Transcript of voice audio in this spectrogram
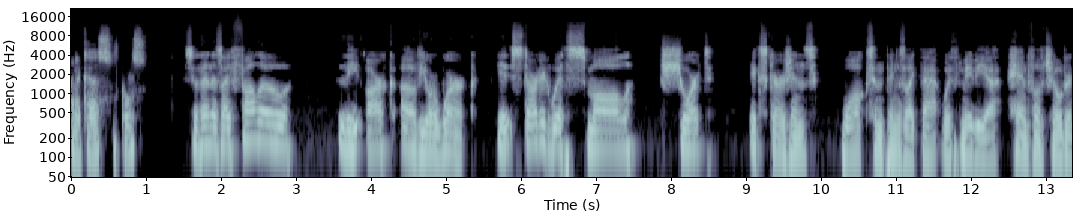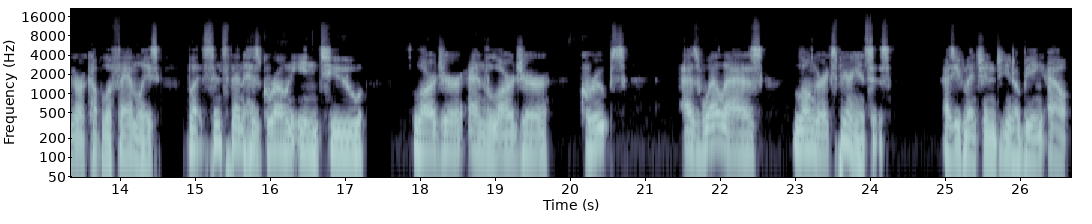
and a curse, of course. So then, as I follow the arc of your work, it started with small, short excursions, walks, and things like that with maybe a handful of children or a couple of families, but since then has grown into larger and larger groups as well as longer experiences. As you've mentioned, you know, being out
